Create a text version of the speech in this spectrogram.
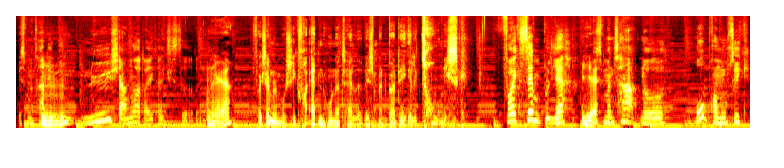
hvis man tager mm-hmm. det i Mhm. nye genre, der ikke har eksisteret der. Ja. For eksempel musik fra 1800-tallet, hvis man gør det elektronisk. For eksempel, ja, Ja, hvis man tager noget operamusik,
